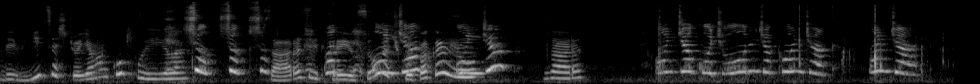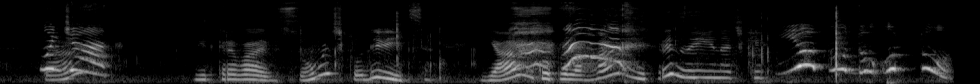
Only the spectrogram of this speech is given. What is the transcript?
Дивіться, що я вам купила. Що, що, що? Зараз відкрию сумочку і покажу. Ончак, Зараз. ончак, ончак, ончак, ончак, ончак, Так. ончак. Відкриваю сумочку. Дивіться. Я вам купила гарні резиночки. Я буду оту.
